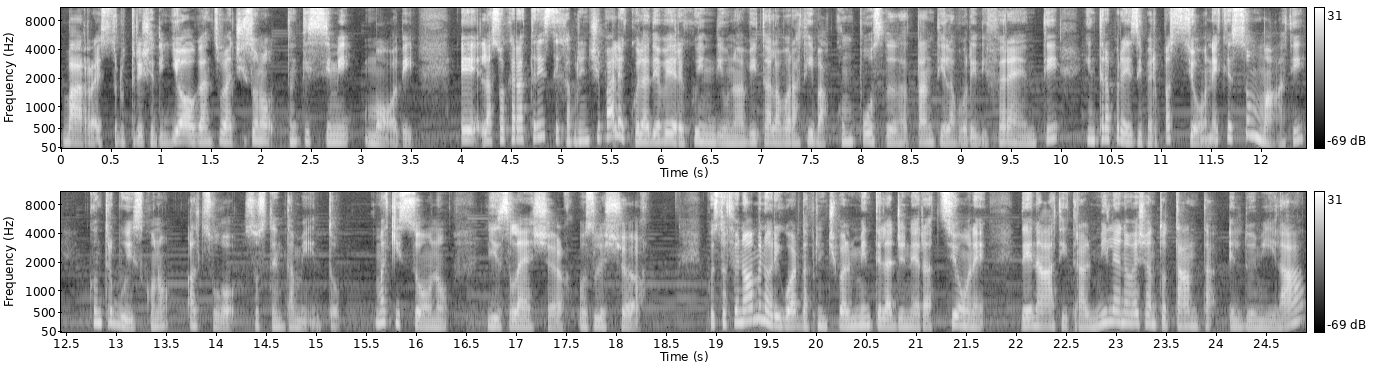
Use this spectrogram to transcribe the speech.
barra istruttrice di yoga, insomma ci sono tantissimi modi e la sua caratteristica principale è quella di avere quindi una vita lavorativa composta da tanti lavori differenti, intrapresi per passione che sommati contribuiscono al suo sostentamento. Ma chi sono gli slasher o slasher? Questo fenomeno riguarda principalmente la generazione dei nati tra il 1980 e il 2000,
